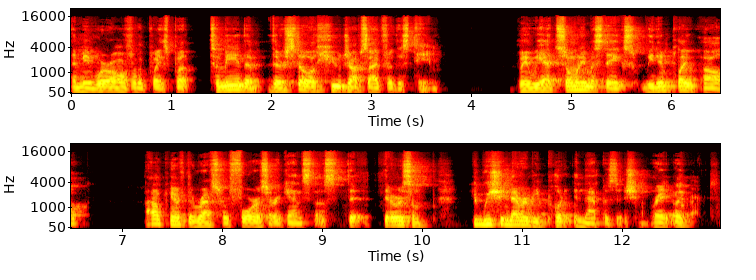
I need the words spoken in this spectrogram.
I mean, we're all over the place, but to me, the, there's still a huge upside for this team. I mean, we had so many mistakes. We didn't play well. I don't care if the refs were for us or against us. Th- There was some, we should never be put in that position, right? Like Correct.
